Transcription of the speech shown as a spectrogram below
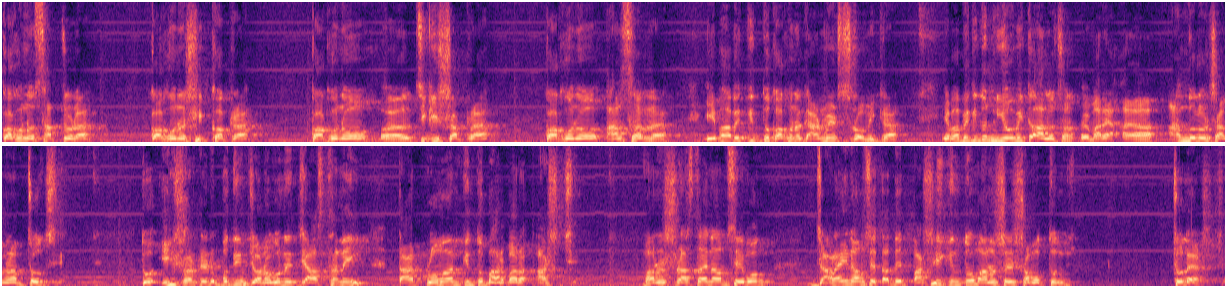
কখনো ছাত্ররা কখনো শিক্ষকরা কখনো চিকিৎসকরা কখনো আনসাররা এভাবে কিন্তু কখনো গার্মেন্টস শ্রমিকরা এভাবে কিন্তু নিয়মিত আলোচনা মানে আন্দোলন সংগ্রাম চলছে। তো এই সরকারের প্রতি জনগণের যে আস্থা নেই, তার প্রমাণ কিন্তু বারবার আসছে। মানুষ রাস্তায় নামছে এবং যারাই নামছে, তাদের পাশেই কিন্তু মানুষের সমর্থন চলে আসছে।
